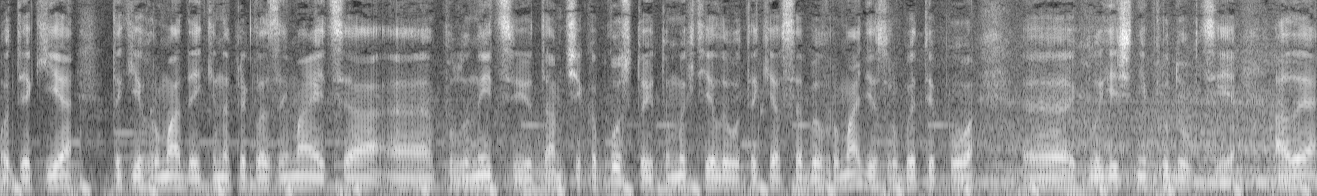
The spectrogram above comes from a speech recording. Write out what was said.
От як є такі громади, які, наприклад, займаються е, полуницею там чи капустою, то ми хотіли таке в себе в громаді зробити по е, екологічній продукції. Але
